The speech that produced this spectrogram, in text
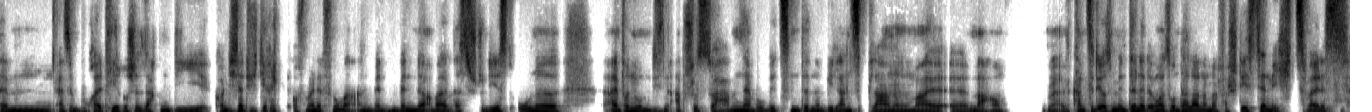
ähm, also buchhalterische Sachen, die konnte ich natürlich direkt auf meine Firma anwenden. Wenn du aber das studierst, ohne einfach nur um diesen Abschluss zu haben, na, wo willst du denn eine Bilanzplanung mal äh, machen? Also kannst du dir aus dem Internet irgendwas runterladen, aber verstehst ja nichts, weil das,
